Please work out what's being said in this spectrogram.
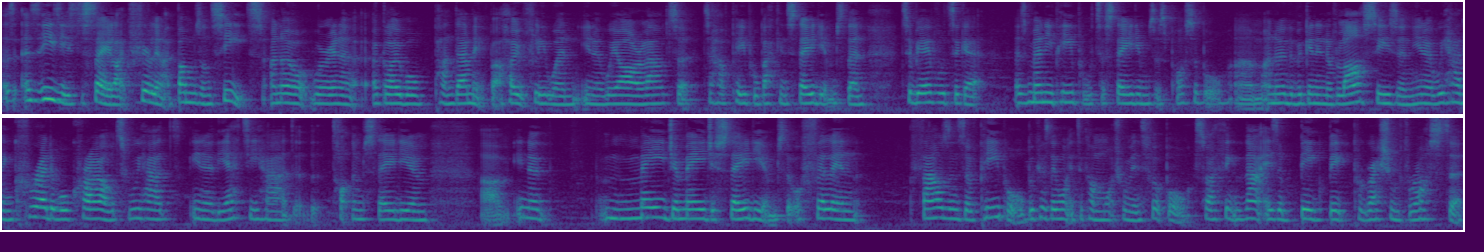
as, as easy as to say like feeling like bums on seats. I know we're in a, a global pandemic, but hopefully when you know we are allowed to to have people back in stadiums, then to be able to get as many people to stadiums as possible. Um, I know the beginning of last season, you know, we had incredible crowds. We had, you know, the Etihad at the Tottenham Stadium, um, you know, major, major stadiums that were filling thousands of people because they wanted to come and watch women's football. So I think that is a big, big progression for us to,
